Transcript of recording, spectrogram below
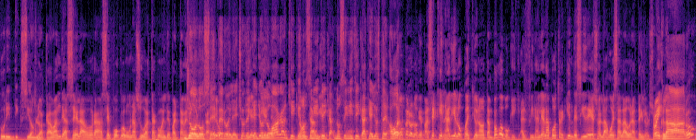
jurisdicción. Lo acaban de hacer ahora hace poco en una subasta con el Departamento Yo lo sé, pero el hecho de que ellos lo hagan, que, no, significa, no significa que ellos estén ahora. No, pero lo que pasa es que nadie lo ha cuestionado tampoco, porque al final y a la postre quien decide eso es la jueza Laura Taylor Swain. Claro.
